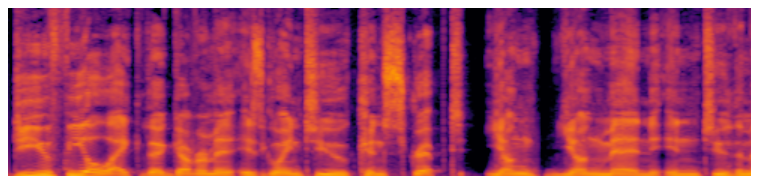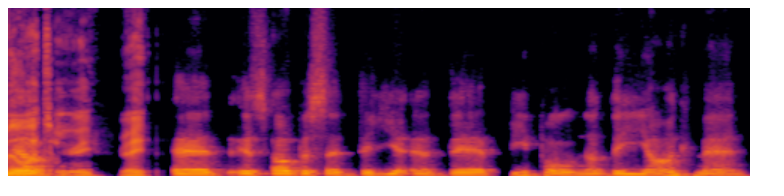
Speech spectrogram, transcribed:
do you feel like the government is going to conscript young young men into the military? No, right? Uh, it's opposite. The uh, the people, not the young men,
